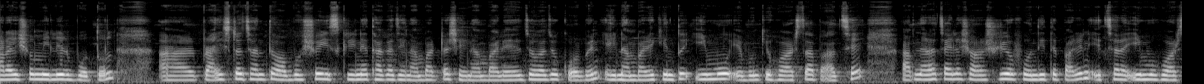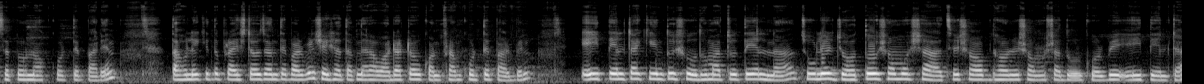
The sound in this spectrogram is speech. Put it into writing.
আড়াইশো মিলির বোতল। আর প্রাইসটা জানতে অবশ্যই স্ক্রিনে থাকা যে নাম্বারটা, সেই নাম্বারে যোগাযোগ করবেন। এই নাম্বারে কিন্তু ইমো এবং কি হোয়াটসঅ্যাপ আছে। আপনারা চাইলে সরাসরিও ফোন দিতে পারেন। এছাড়া ইমো, হোয়াটসঅ্যাপেও নক করতে পারেন। তাহলে কিন্তু প্রাইসটাও জানতে পারবেন। সেই সাথে আপনারা অর্ডারটাও কনফার্ম করতে পারবেন। এই তেলটা কিন্তু শুধুমাত্র তেল না, চুলের যত সমস্যা আছে, সব ধরনের সমস্যা দূর করবে এই তেলটা।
